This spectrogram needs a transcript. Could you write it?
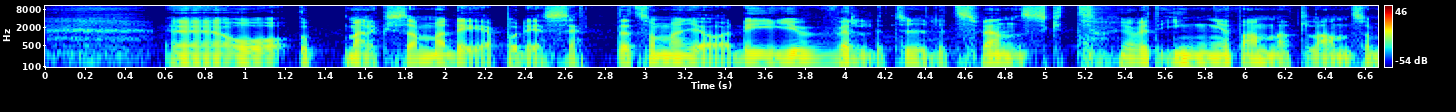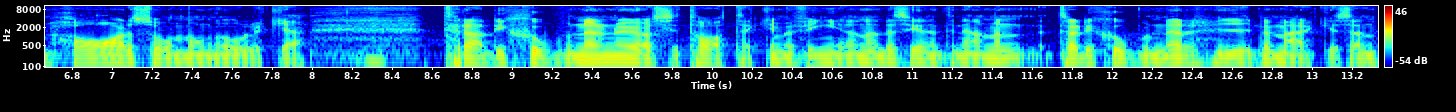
Eh, och uppmärksamma det på det sättet som man gör, det är ju väldigt tydligt svenskt. Jag vet inget annat land som har så många olika traditioner, nu gör jag citattecken med fingrarna, det ser inte ni men traditioner i bemärkelsen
